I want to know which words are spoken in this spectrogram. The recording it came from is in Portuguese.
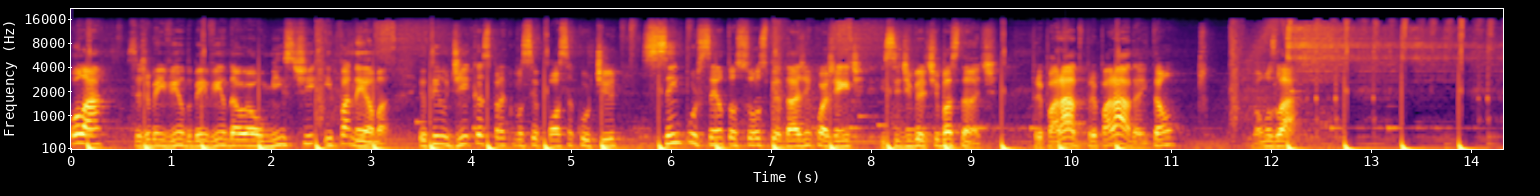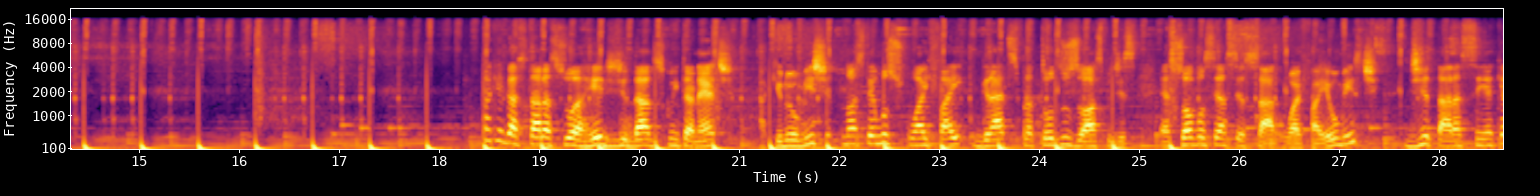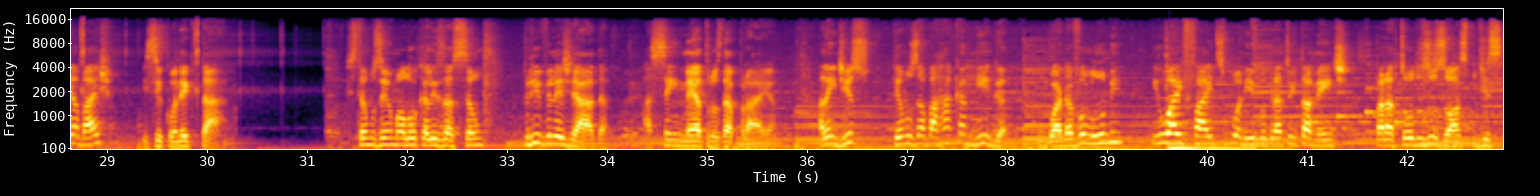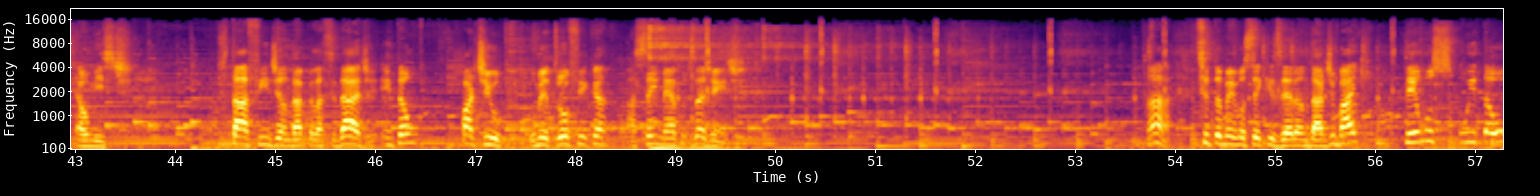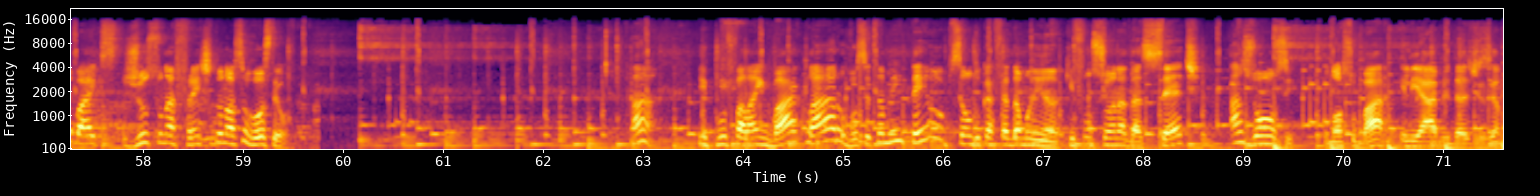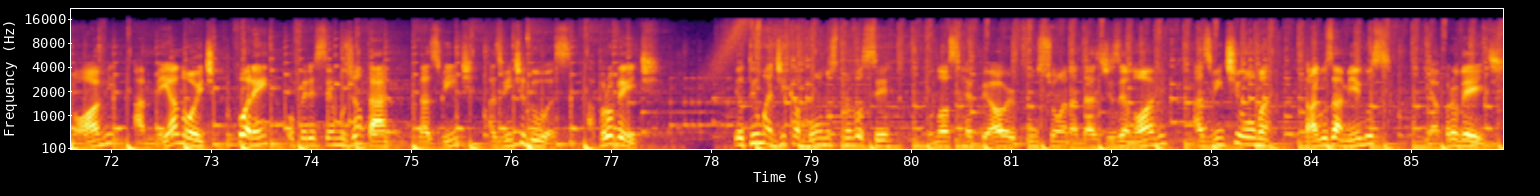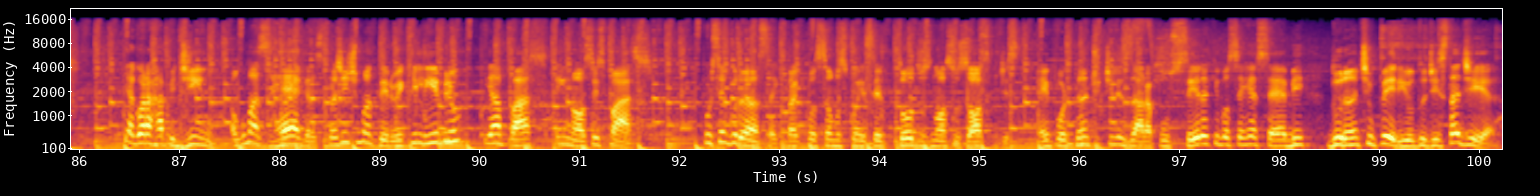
Olá, seja bem-vindo, bem-vinda ao El Mist Ipanema. Eu tenho dicas para que você possa curtir 100% a sua hospedagem com a gente e se divertir bastante. Preparado? Preparada? Então, vamos lá. Para que gastar a sua rede de dados com internet? Aqui no Elmist nós temos Wi-Fi grátis para todos os hóspedes. É só você acessar o Wi-Fi Elmist, digitar a senha aqui abaixo e se conectar. Estamos em uma localização privilegiada, a 100 metros da praia. Além disso, temos a Barraca Amiga, um guarda-volume e o Wi-Fi disponível gratuitamente para todos os hóspedes Elmist. Está a fim de andar pela cidade? Então, partiu! O metrô fica a 100 metros da gente. Ah, se também você quiser andar de bike, temos o Itaú Bikes justo na frente do nosso hostel. Ah, e por falar em bar, claro, você também tem a opção do café da manhã, que funciona das 7 às 11. O nosso bar, ele abre das 19 à meia-noite, porém, oferecemos jantar das 20 às 22. Aproveite! Eu tenho uma dica bônus para você. O nosso happy hour funciona das 19 às 21. Traga os amigos e aproveite! E agora rapidinho, algumas regras para a gente manter o equilíbrio e a paz em nosso espaço. Por segurança e para que possamos conhecer todos os nossos hóspedes, é importante utilizar a pulseira que você recebe durante o período de estadia.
